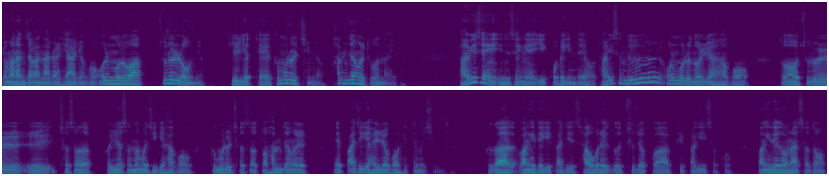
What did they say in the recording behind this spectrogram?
교만한 자가 나를 해하려고 올무와 줄을 놓으며 길 곁에 그물을 치며 함정을 두었나이다. 다윗의 인생의 이 고백인데요. 다윗은 늘 올무를 놀려 하고 또 줄을 쳐서 걸려서 넘어지게 하고 그물을 쳐서 또 함정을 빠지게 하려고 했던 것입니다. 그가 왕이 되기까지 사울의 그 추적과 핍박이 있었고 왕이 되고 나서도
